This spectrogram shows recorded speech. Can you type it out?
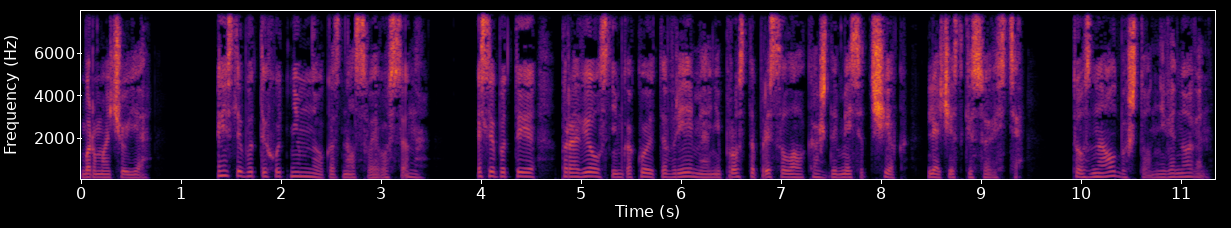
бормочу я. Если бы ты хоть немного знал своего сына, если бы ты провел с ним какое-то время, а не просто присылал каждый месяц чек для очистки совести, то знал бы, что он невиновен.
